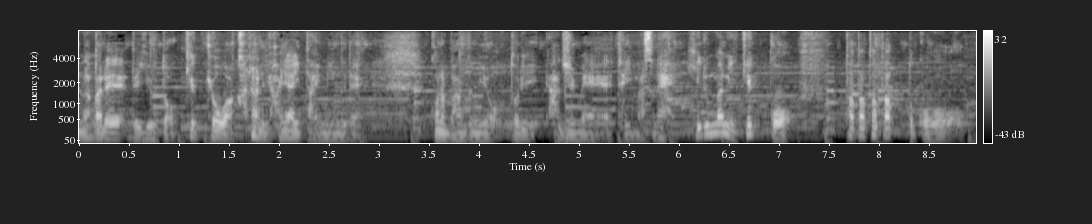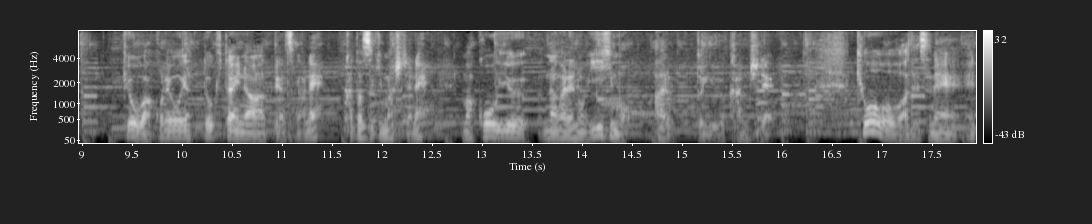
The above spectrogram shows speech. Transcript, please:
流れで言うと今日はかなり早いタイミングでこの番組を撮り始めていますね。昼間に結構タタタタッとこう今日はこれをやっておきたいなってやつがね片付きましてね、まあ、こういう流れのいい日もあるという感じで。今日はですねえっ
